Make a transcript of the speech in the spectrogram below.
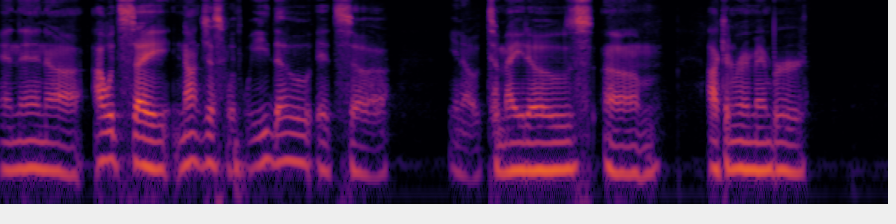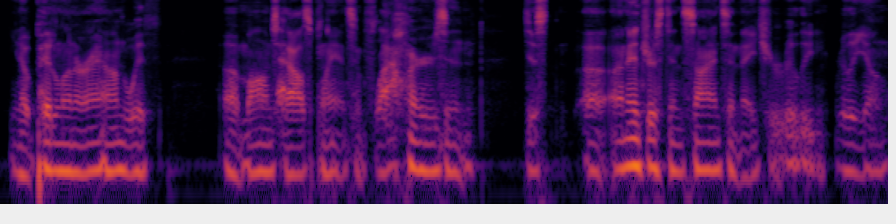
and then uh, I would say not just with weed though. It's uh, you know tomatoes. Um, I can remember, you know, peddling around with uh, mom's house plants and flowers and just uh, an interest in science and nature. Really, really young.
